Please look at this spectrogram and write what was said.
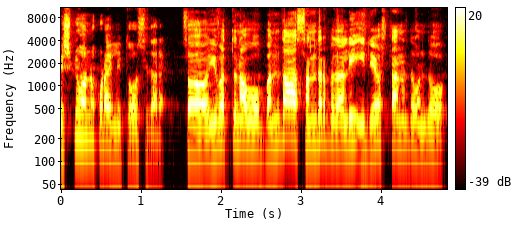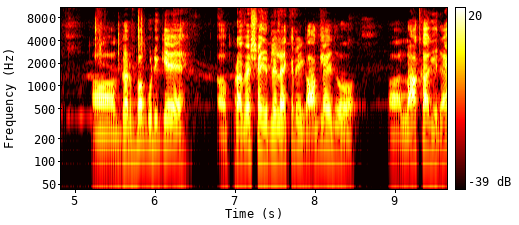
ವಿಷ್ಣುವನ್ನು ಕೂಡ ಇಲ್ಲಿ ತೋರಿಸಿದ್ದಾರೆ. ಸೊ ಇವತ್ತು ನಾವು ಬಂದ ಸಂದರ್ಭದಲ್ಲಿ ಈ ದೇವಸ್ಥಾನದ ಒಂದು ಗರ್ಭಗುಡಿಗೆ ಪ್ರವೇಶ ಇರಲಿಲ್ಲ ಯಾಕಂದರೆ ಈಗಾಗಲೇ ಇದು ಲಾಕ್ ಆಗಿದೆ.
